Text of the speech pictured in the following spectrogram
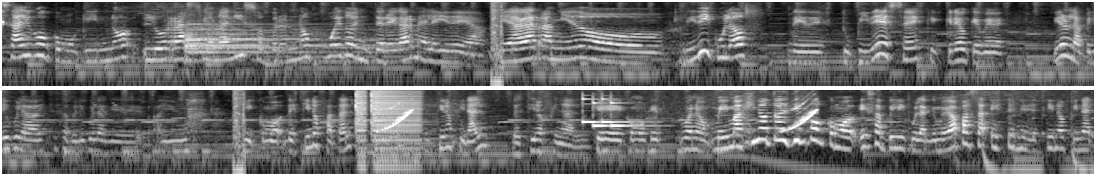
Es algo como que no lo racionalizo, pero no puedo entregarme a la idea. Me agarra miedos ridículos, de, de estupideces, que creo que me... ¿Vieron la película? ¿Viste esa película que hay una... que como Destino Fatal? Destino Final destino final. que como que, bueno, me imagino todo el tiempo como esa película que me va a pasar, este es mi destino final.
